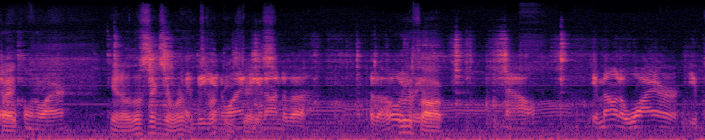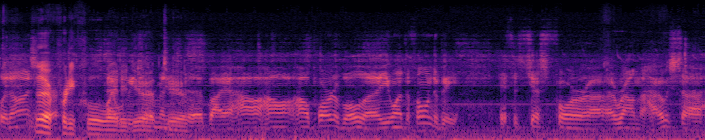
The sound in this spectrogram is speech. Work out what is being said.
But wire you know, those things are worth a ton these days. it onto the to the hose Who'd have thought? Now, the amount of wire you put on This is a pretty cool way to do it too. Uh, by how, how, how portable uh, you want the phone to be. If it's just for uh, around the house, uh,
